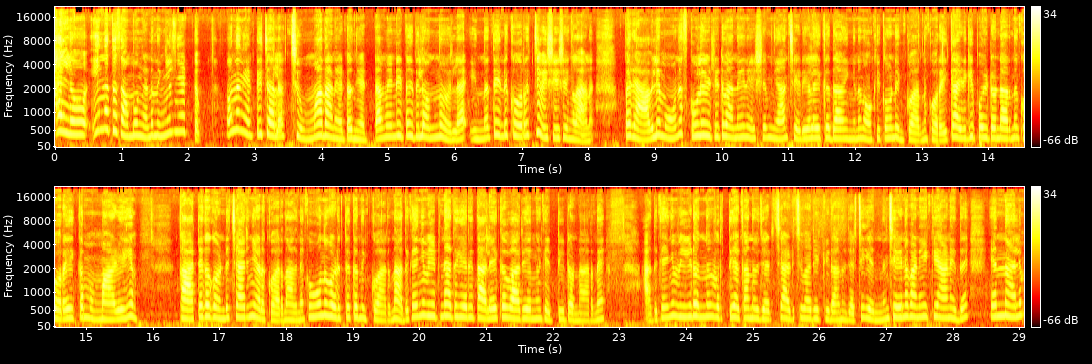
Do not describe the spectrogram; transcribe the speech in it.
ഹലോ ഇന്നത്തെ സംഭവം കണ്ട് നിങ്ങൾ ഞെട്ടും. ഒന്ന് ഞെട്ടിച്ചാലോ? ചുമ്മാതാണ് കേട്ടോ ഞെട്ടാൻ വേണ്ടിയിട്ട് ഇതിലൊന്നുമില്ല. ഇന്നത്തെ എന്റെ കുറച്ച് വിശേഷങ്ങളാണ്. അപ്പോൾ രാവിലെ മോനെ സ്കൂളിൽ വിട്ടിട്ട് വന്നതിന് ശേഷം ഞാൻ ചെടികളെയൊക്കെ ഇതാ ഇങ്ങനെ നോക്കിക്കൊണ്ട് നിൽക്കുമായിരുന്നു കുറേയൊക്കെ അഴുകി പോയിട്ടുണ്ടായിരുന്നു. കുറേയൊക്കെ മഴയും കാറ്റൊക്കെ കൊണ്ട് ചരിഞ്ഞ് കിടക്കുമായിരുന്നു അതിനൊക്കെ ഊന്ന് കൊടുത്തൊക്കെ നിൽക്കുമായിരുന്നു അത് കഴിഞ്ഞ് വീട്ടിനകത്ത് കയറി തലയൊക്കെ വാരി അങ്ങ് കെട്ടിയിട്ടുണ്ടായിരുന്നേ. അത് കഴിഞ്ഞ് വീടൊന്ന് വൃത്തിയാക്കാമെന്ന് വിചാരിച്ച് അടിച്ചു വാരിയൊക്കെ ഇടാമെന്ന് വിചാരിച്ച് എന്നും ചെയ്യുന്ന പണിയൊക്കെയാണിത്. എന്നാലും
